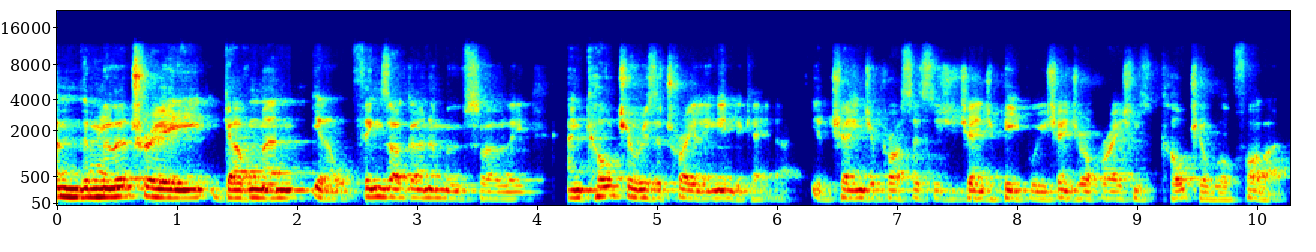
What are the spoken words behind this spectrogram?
and the right. military government you know things are going to move slowly and culture is a trailing indicator. You change your processes, you change your people, you change your operations, culture will follow.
